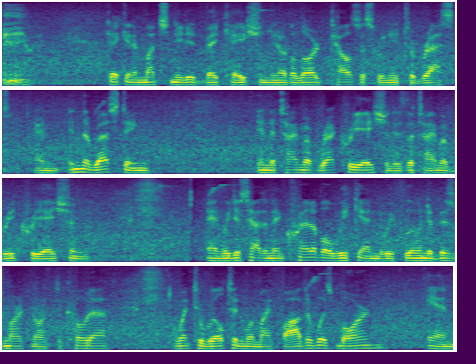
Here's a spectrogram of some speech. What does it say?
Taking a much needed vacation. You know, the Lord tells us we need to rest. And in the resting, in the time of recreation, is the time of recreation. And we just had an incredible weekend. We flew into Bismarck, North Dakota, went to Wilton where my father was born, and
